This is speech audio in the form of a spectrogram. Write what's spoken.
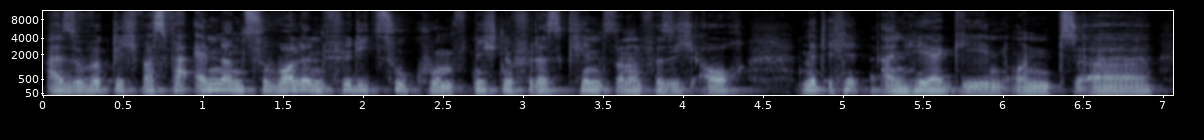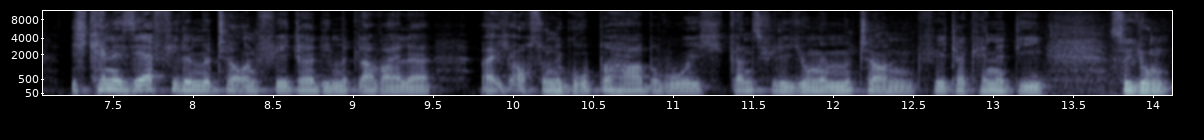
Also wirklich was verändern zu wollen für die Zukunft, nicht nur für das Kind, sondern für sich auch mit einhergehen. Und äh, ich kenne sehr viele Mütter und Väter, die mittlerweile, weil ich auch so eine Gruppe habe, wo ich ganz viele junge Mütter und Väter kenne, die so jung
